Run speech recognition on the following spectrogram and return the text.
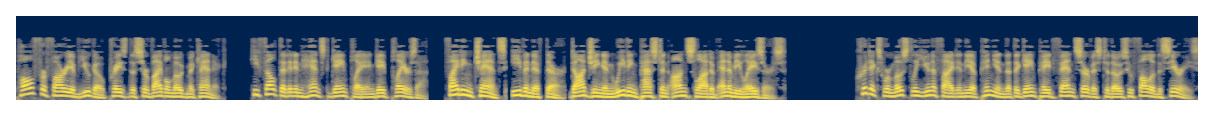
Paul Furfari of UGO praised the survival mode mechanic. He felt that it enhanced gameplay and gave players a fighting chance, even if they're dodging and weaving past an onslaught of enemy lasers. Critics were mostly unified in the opinion that the game paid fan service to those who follow the series.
